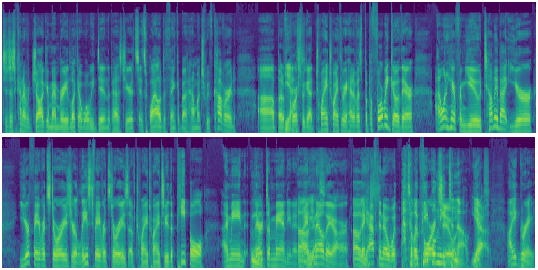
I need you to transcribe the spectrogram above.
to just kind of jog your memory, look at what we did in the past year. It's it's wild to think about how much we've covered. Uh, but of yes. course, we got 2023 ahead of us. But before we go there, I want to hear from you. Tell me about your your favorite stories, your least favorite stories of 2022. The people I mean, they're mm. demanding it. Oh, I yes. know they are. Oh, they yes. have to know what to look forward to. The people need to know. Yes, yeah. I agree.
